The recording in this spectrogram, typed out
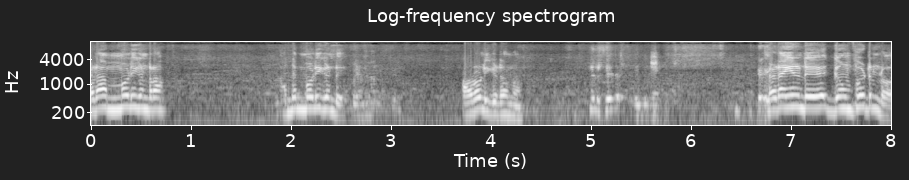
എടാ അമ്മ വിളിക്കണ്ടാ? എന്റെ അമ്മ വിളിക്കണ്ട്. അവിടെ വിളിക്കട്ടെ എന്നാ. എടാ എങ്ങനെയുണ്ട്? കംഫർട്ട് ഉണ്ടോ?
